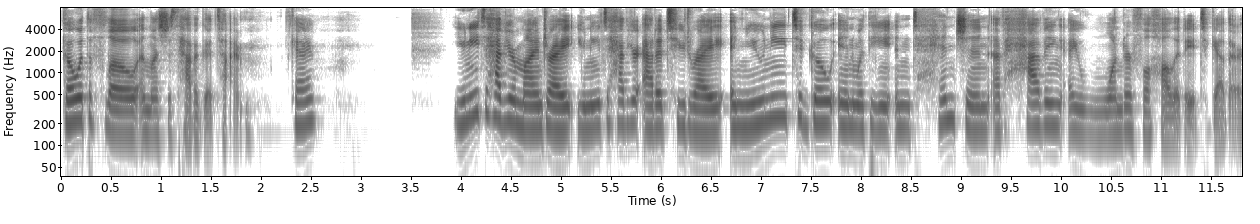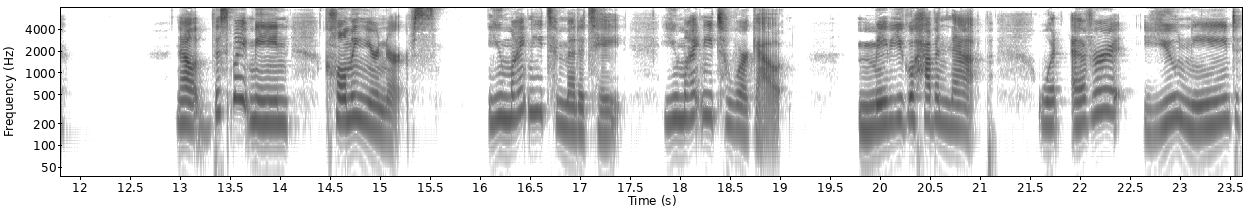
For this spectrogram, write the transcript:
go with the flow and let's just have a good time. Okay. You need to have your mind right. You need to have your attitude right. And you need to go in with the intention of having a wonderful holiday together. Now, this might mean calming your nerves. You might need to meditate. You might need to work out. Maybe you go have a nap. Whatever you need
